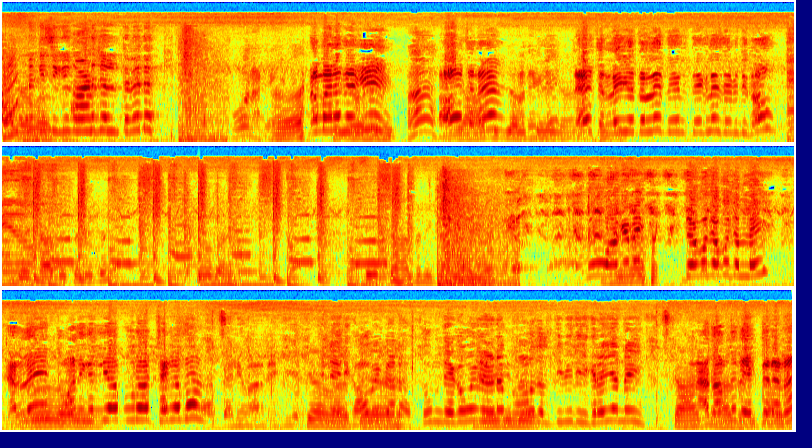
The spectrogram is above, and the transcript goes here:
तुमने किसी के कारण जलते हुए देखी? हाँ, चले ही हैं। ले चल रही है चल रही देख देख ले भी दिखाओ। देखा तो चली तो। तो भाई एक कहाँ से निकाल रही वो आगे में देखो देखो चल रही चल रही धुआँ निकल लिया पूरा अच्छा खासा। पहली बार देखी क्या है बात दिखाओ भी पहले। तुम देखो भी मैडम हुई दिख रही है या नहीं? मैं तो हम तो देखते रहे ना।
